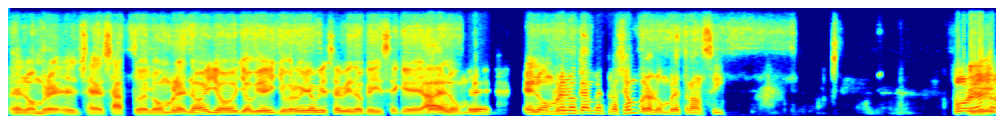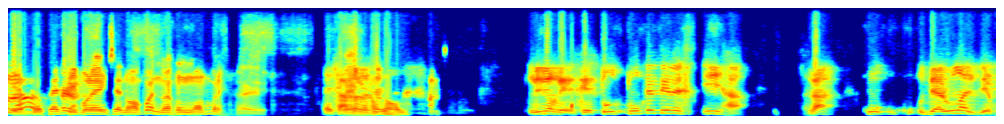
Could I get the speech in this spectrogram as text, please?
El hombre, exacto, el hombre, no, yo, yo vi, yo creo que yo vi ese video que dice que, ah, el hombre, el hombre no cae en menstruación, pero el hombre trans sí. Por eso, y, entonces el tipo le dice, no, pues no es un hombre. Exacto, pues, no. Lindo, que, que tú, tú que tienes hija, ¿verdad? De 1 al 10,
